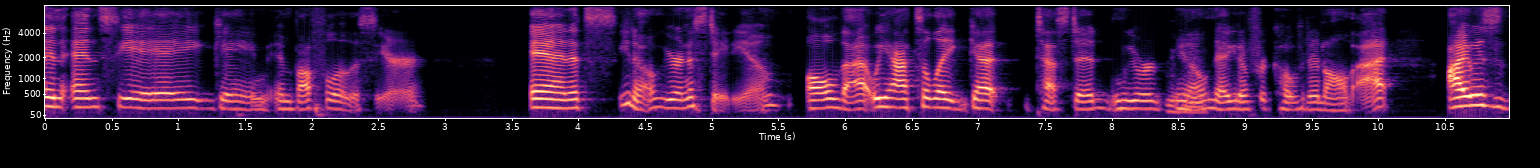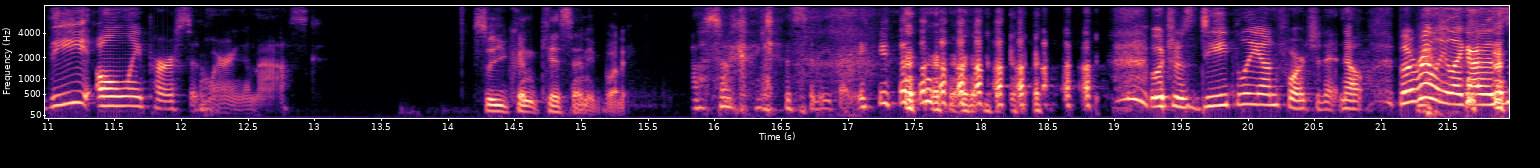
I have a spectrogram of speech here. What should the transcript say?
an NCAA game in Buffalo this year, and it's you know you're in a stadium, all that. We had to like get tested. We were you Mm-hmm. know negative for COVID and all that. I was the only person wearing a mask. so you couldn't kiss anybody. Oh, so I couldn't kiss anybody, which was deeply unfortunate. No, but really, like I was,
